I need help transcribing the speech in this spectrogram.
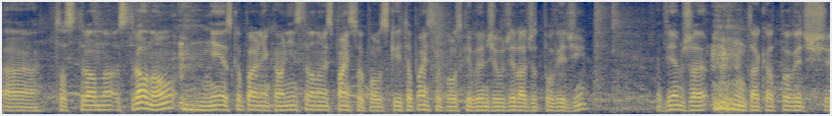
E, To strono, stroną nie jest kopalnia Konin, stroną jest państwo polskie i to państwo polskie będzie udzielać odpowiedzi. Wiem, że taka odpowiedź e,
